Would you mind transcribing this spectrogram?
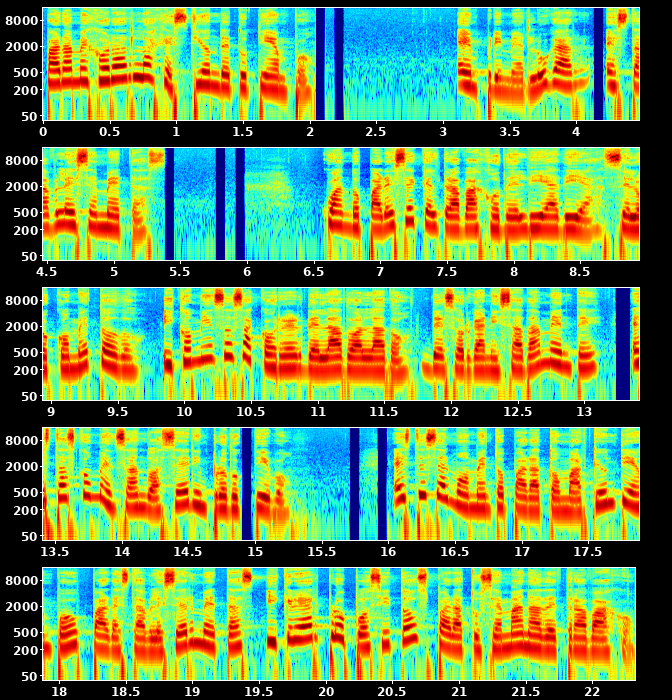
para mejorar la gestión de tu tiempo. En primer lugar, establece metas. Cuando parece que el trabajo del día a día se lo come todo y comienzas a correr de lado a lado desorganizadamente, estás comenzando a ser improductivo. Este es el momento para tomarte un tiempo para establecer metas y crear propósitos para tu semana de trabajo.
